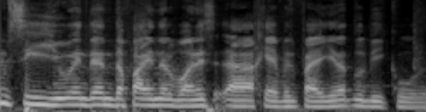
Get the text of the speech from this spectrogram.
MCU, and then the final one is uh, Kevin Feige. That would be cool.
